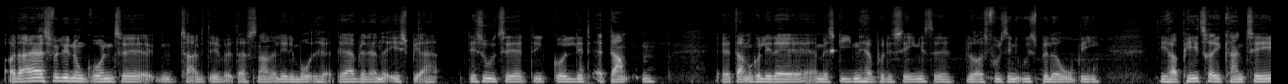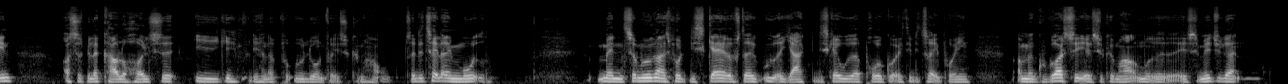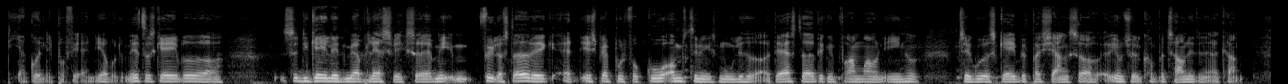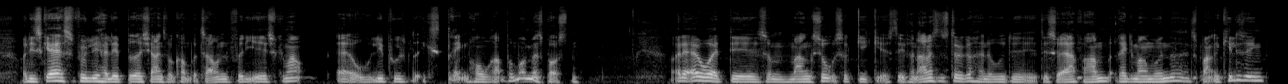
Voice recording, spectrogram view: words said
Og der er selvfølgelig nogle grunde til, nu tager vi det, der snakker lidt imod her, det er blandt andet Esbjerg. Det ser ud til, at det går lidt af dampen. Øh, man går lidt af, af maskinen her på det seneste. Det blev også fuldstændig udspillet af OB. De har Petra i karantæne, og så spiller Carlo Holse ikke, fordi han er på udlån for FC København. Så det taler imod. Men som udgangspunkt, de skal jo stadig ud og jagte, de skal ud og prøve at gå efter de tre point. Og man kunne godt se FC København mod FC Midtjylland, de har gået lidt på ferie. De har vundet mesterskabet, og så de gav lidt mere plads væk. Så jeg føler stadigvæk, at Esbjerg burde få gode omstillingsmuligheder, og det er stadigvæk en fremragende enhed til at gå ud og skabe et par chancer og eventuelt komme på tavlen i den her kamp. Og de skal selvfølgelig have lidt bedre chance for at komme på tavlen, fordi FC København er jo lige pludselig blevet ekstremt hårdt ramt på målmandsposten. Og det er jo, at det, som mange så, så gik øh, Stefan Andersen stykker. Han er ude det, desværre for ham rigtig mange måneder. Han sprang i kildescenen.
